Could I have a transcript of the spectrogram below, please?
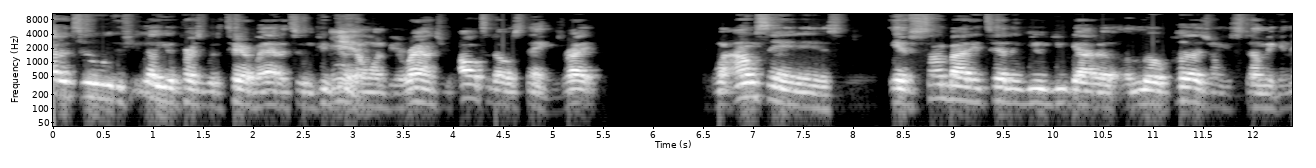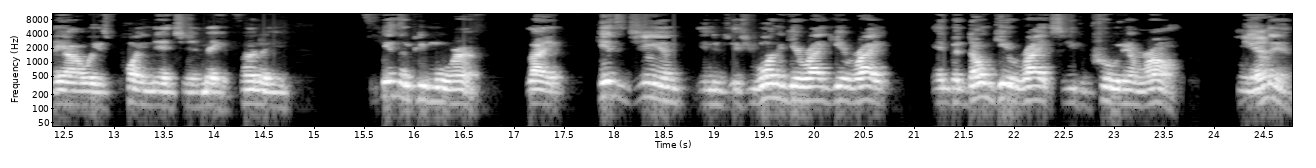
Attitude. If you know you're a person with a terrible attitude and people just Yeah. don't want to be around you, alter those things, right? What I'm saying is, if somebody telling you you got a, a little pudge on your stomach and they always pointing at you and making fun of you, forget them people around. Like hit the gym, and if, you want to get right, get right, and but don't get right so you can prove them wrong. Yeah. Them.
